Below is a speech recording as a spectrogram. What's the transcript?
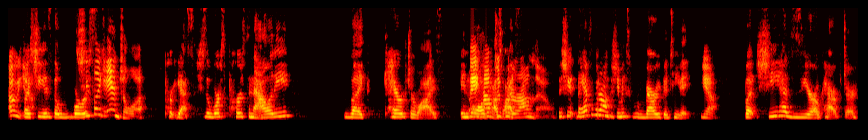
oh yeah but she is the worst. she's like Angela per, yes, she's the worst personality, like character wise, in they all have the to put her on though But she, they have to put her on because she makes very good TV. yeah but she has zero character.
